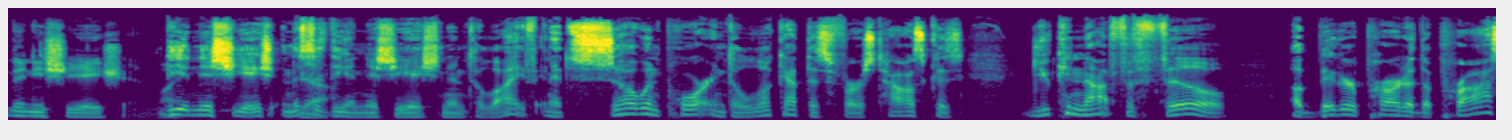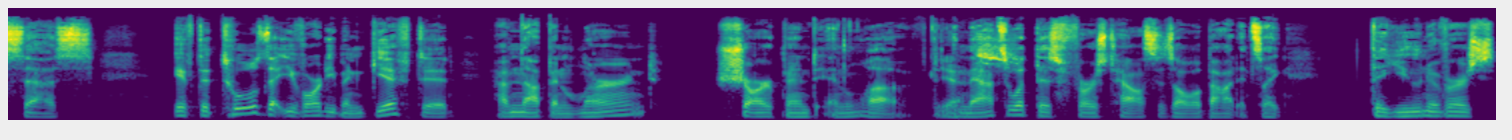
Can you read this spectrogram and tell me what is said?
The initiation. Like, the initiation this Yeah. is the initiation into life and it's so important to look at this first house because you cannot fulfill a bigger part of the process if the tools that you've already been gifted have not been learned sharpened and loved Yes. and that's what this first house is all about it's like the universe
